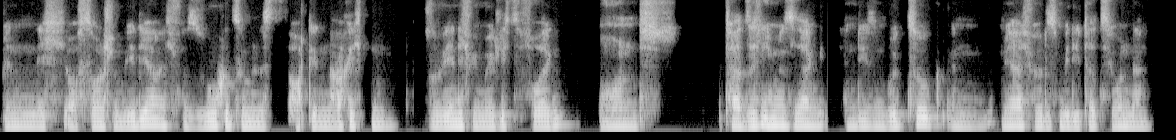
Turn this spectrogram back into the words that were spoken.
bin nicht auf Social Media. Ich versuche zumindest auch den Nachrichten so wenig wie möglich zu folgen. Und tatsächlich muss ich sagen, in diesem Rückzug, in, ja, ich würde es Meditation nennen,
